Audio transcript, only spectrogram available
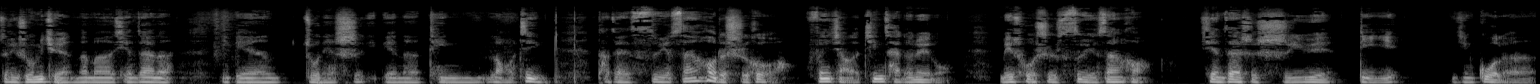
这里是吴明权。那么现在呢，一边做点事，一边呢听老晋他在四月三号的时候啊分享了精彩的内容。没错，是四月三号。现在是十一月底，已经过了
